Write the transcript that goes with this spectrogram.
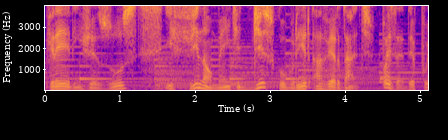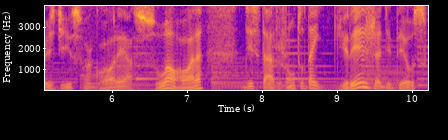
crer em Jesus e finalmente descobrir a verdade. Pois é, depois disso, agora é a sua hora de estar junto da Igreja de Deus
